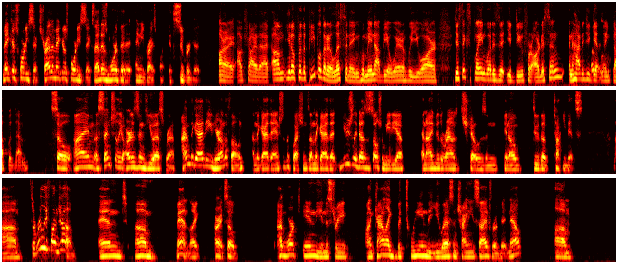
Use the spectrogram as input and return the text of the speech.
Makers 46. Try the Makers 46. That is worth it at any price point. It's super good. All right, I'll try that. Um, you know, for the people that are listening who may not be aware of who you are, just explain what is it you do for Artisan and how did you get linked up with them? So I'm essentially Artisan's US rep. I'm the guy that you hear on the phone. I'm the guy that answers the questions. I'm the guy that usually does the social media, and I do the rounds at shows and you know do the talky bits. Um, it's a really fun job, and um, man, like, all right, so I've worked in the industry on kind of like between the U.S. and Chinese side for a bit now. Um,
